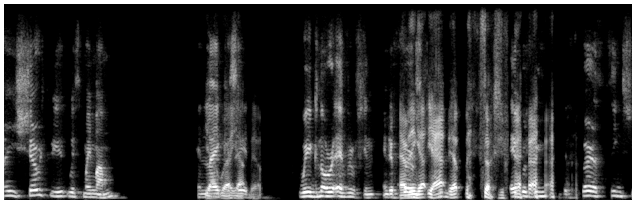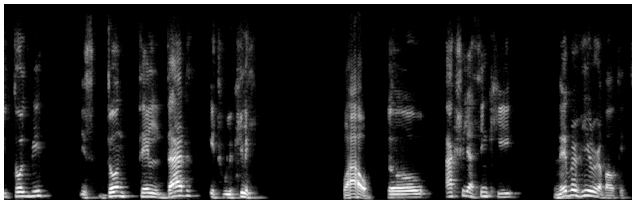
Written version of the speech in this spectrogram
I shared it with, my mom. And yeah like well, I yeah, said, yeah. we ignore everything. And the everything first yeah, yeah thing- yep so she, everything the first thing she told me is don't tell dad it will kill him wow. So actually i think he never hear about it.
